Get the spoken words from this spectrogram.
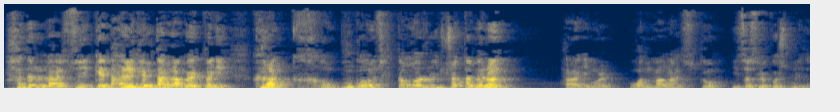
하늘을 날 수 있게 날개를 달라고 했더니 그런 크고 무거운 쇳덩어리를 주셨다면 하나님을 원망할 수도 있었을 것입니다.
